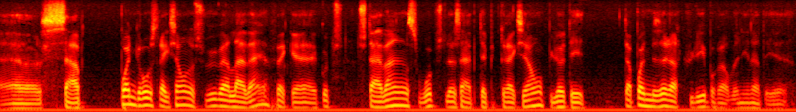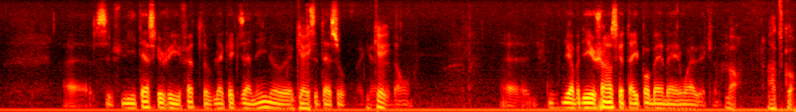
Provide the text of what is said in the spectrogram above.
Euh, ça n'a pas une grosse traction, là, si tu veux, vers l'avant. Fait que, euh, écoute, tu- t'avances, oups, là, ça n'a plus de traction, puis là, tu n'as pas de misère à reculer pour revenir dans tes. euh, c'est les tests que j'ai faits il y a quelques années, là, OK. c'était ça. Que, euh, donc, euh, il y a des chances que tu n'ailles pas bien loin avec. Là. En tout cas.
